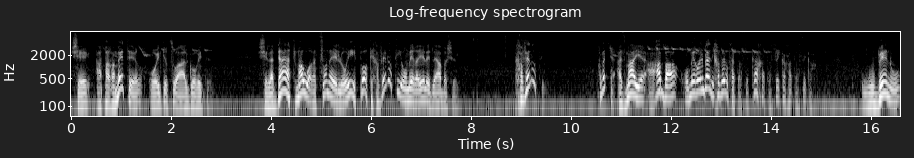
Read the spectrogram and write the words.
שהפרמטר, או אם תרצו האלגוריתם, שלדעת מהו הרצון האלוהי, פה, תכוון אותי, אומר הילד לאבא שלו. תכוון אותי. תכוון, אז מה יהיה? האבא אומר, אין בעיה, אני אכוון אותך, תעשה ככה, תעשה ככה, תעשה ככה. רובנו,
